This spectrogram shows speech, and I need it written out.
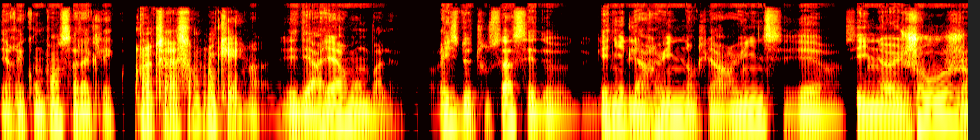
des récompenses à la clé. quoi. Intéressant, ok. Voilà. Et derrière, bon, bah, le risque de tout ça, c'est de, de gagner de la ruine. Donc la ruine, c'est euh, c'est une jauge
